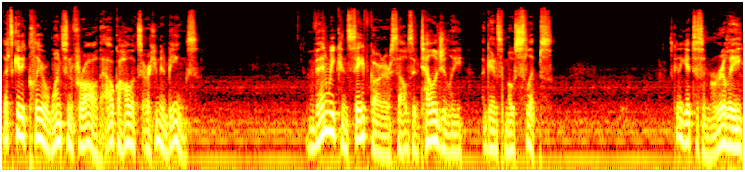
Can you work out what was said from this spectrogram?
Let's get it clear once and for all the alcoholics are human beings. Then we can safeguard ourselves intelligently against most slips. It's going to get to some really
